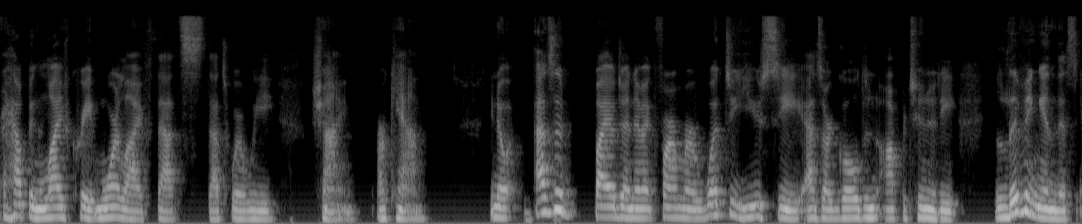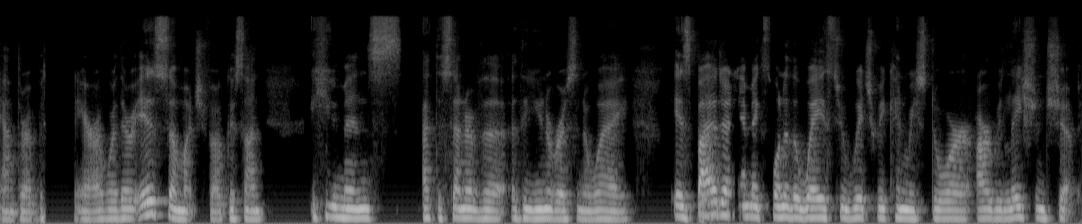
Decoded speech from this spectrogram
helping life create more life, that's that's where we shine or can you know, as a biodynamic farmer, what do you see as our golden opportunity living in this Anthropocene era where there is so much focus on humans at the center of the of the universe in a way. Is biodynamics one of the ways through which we can restore our relationship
